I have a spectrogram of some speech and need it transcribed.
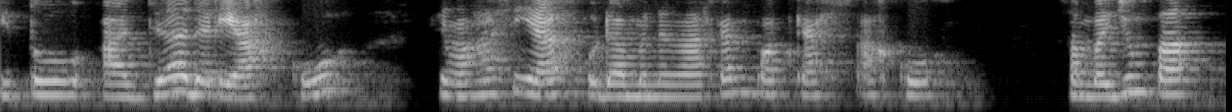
itu aja dari aku. Terima kasih ya udah mendengarkan podcast aku. Sampai jumpa.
